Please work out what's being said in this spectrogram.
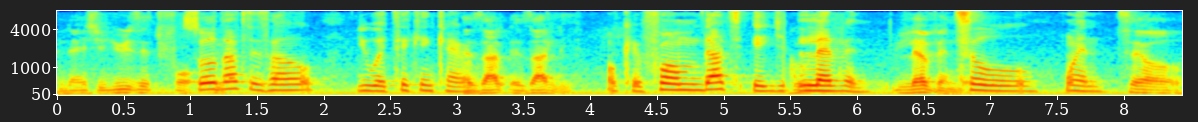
and then she use it for. So that is how you were taken care of. Exactly, exactly. Okay, from that age, Good. 11 11 till when? till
